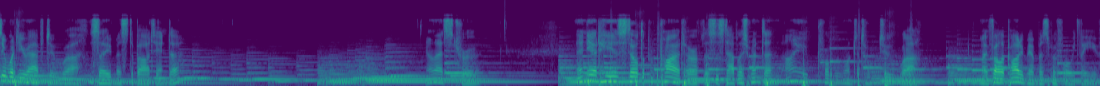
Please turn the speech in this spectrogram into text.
See what you have to uh, say, Mr. Bartender. Well, that's true. And yet he is still the proprietor of this establishment, and I probably want to talk to uh, my fellow party members before we leave.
